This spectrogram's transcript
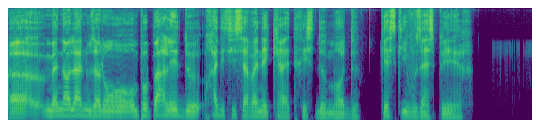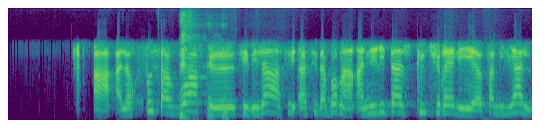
euh, maintenant là, nous allons, on peut parler de Hadissi Savané, créatrice de mode. Qu'est-ce qui vous inspire? Ah, alors faut savoir que c'est déjà assez, d'abord un, héritage culturel et euh, familial,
